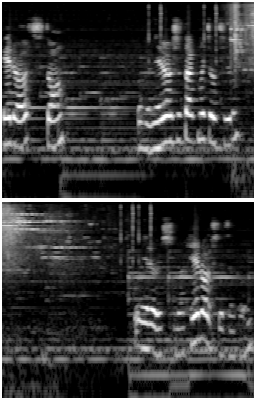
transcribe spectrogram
Hero Stone. Bakın Heroes'u takmaya çalışıyorum. Bu Heroes'u var. Heroes'u takalım.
